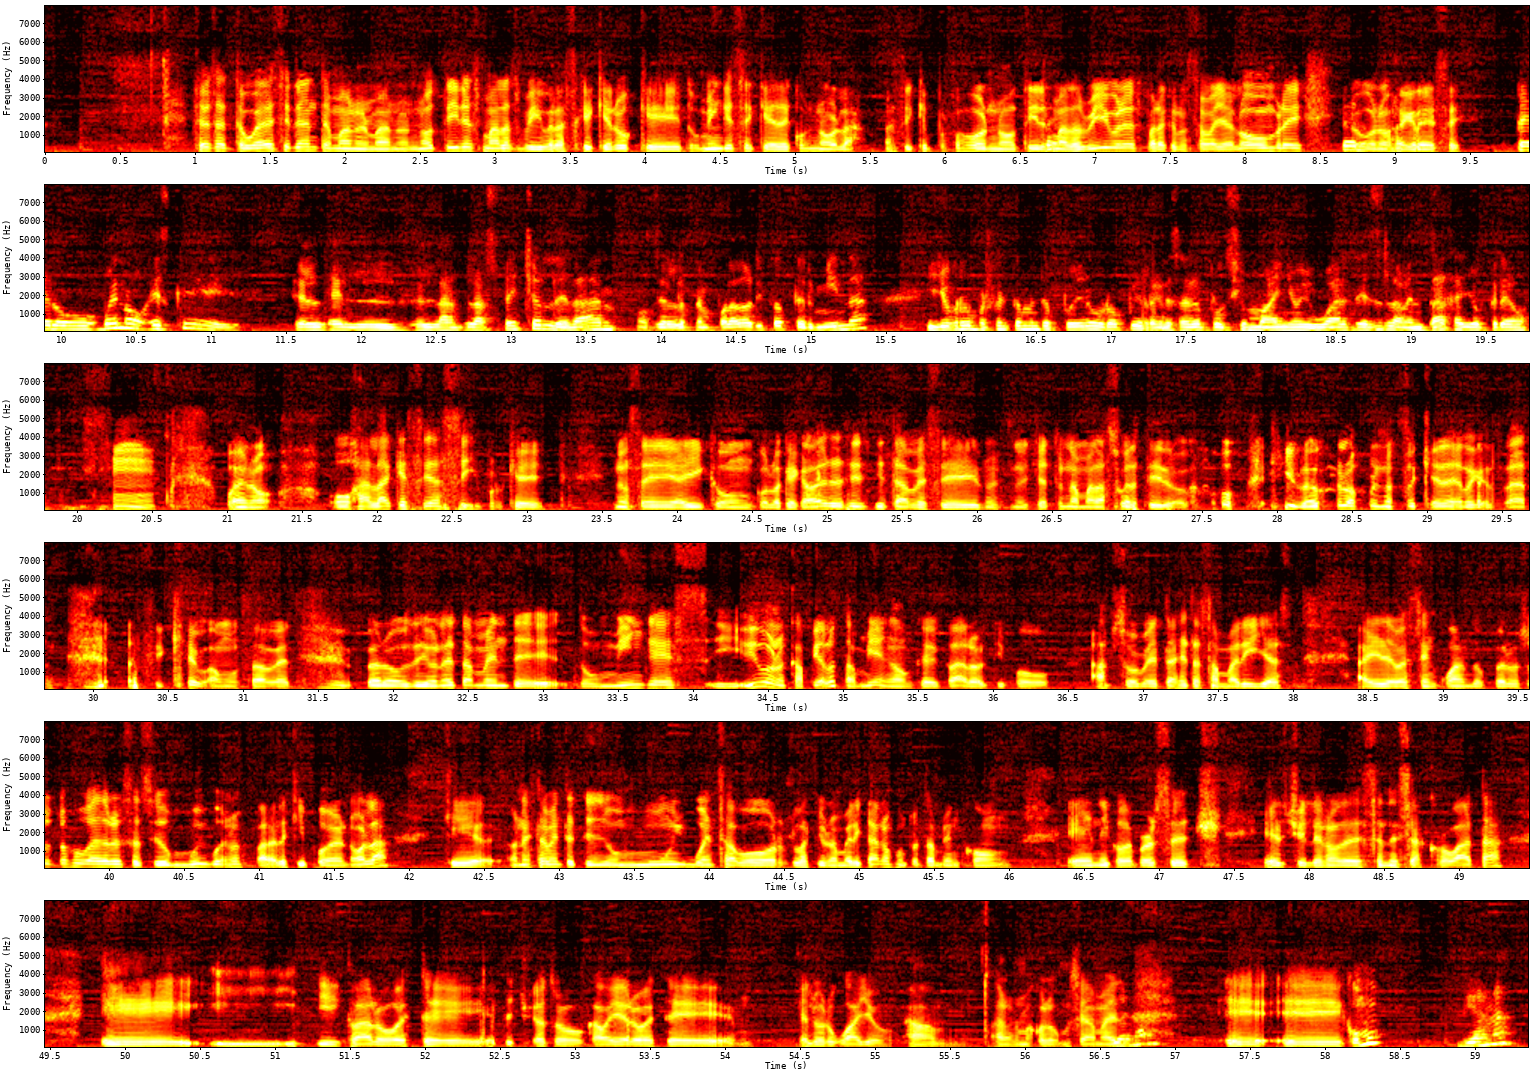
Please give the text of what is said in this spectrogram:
César, te voy a decir de antemano, hermano, no tires malas vibras, que quiero que Domínguez se quede con Nola. Así que por favor no tires malas vibras para que no se vaya el hombre y luego no regrese. Pero bueno, es que el, el, las fechas le dan, o sea, la temporada ahorita termina y yo creo que perfectamente puede ir a Europa y regresar el próximo año igual. Esa es la ventaja, yo creo. Hmm, bueno, ojalá que sea así, porque no sé, ahí con, lo que acabas de decir, quizás veces nos, echaste una mala suerte y luego, y luego no se quiere regresar. Así que vamos a ver. Pero sí, honestamente, Domínguez y, y bueno, Capielo también, aunque claro, el tipo absorbe tarjetas amarillas ahí de vez en cuando. Pero los otros jugadores han sido muy buenos para el equipo de Nola, que honestamente ha tenido un muy buen sabor latinoamericano, junto también con eh, Nicolás el chileno de descendencia croata. Eh, y, claro, este, este, otro caballero, este el uruguayo, um, ahora no me acuerdo cómo se llama él. Eh, eh, ¿Cómo? Diana.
